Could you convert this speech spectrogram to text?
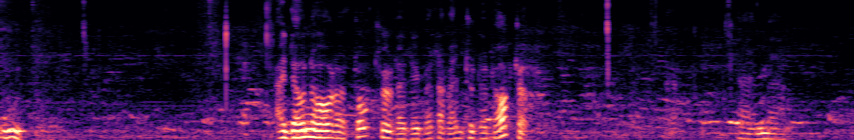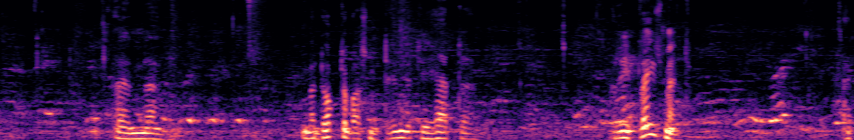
I don't know what I told you already, but I went to the doctor. And, uh, and uh, my doctor was not in, but he had uh, a replacement. Ik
